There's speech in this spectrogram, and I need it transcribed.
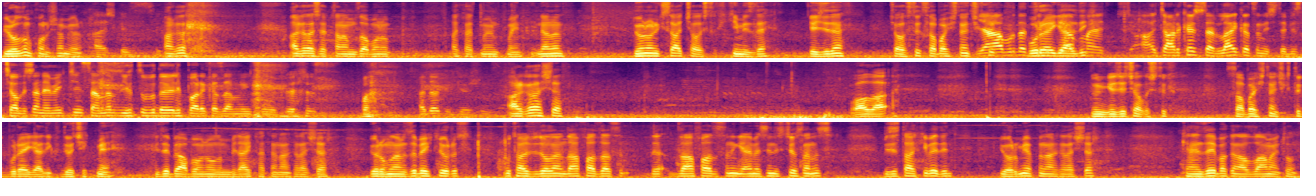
Yoruldum konuşamıyorum. Aşk acısı. Arkadaşlar kanalımıza abone olup like atmayı unutmayın. İnanın dün 12 saat çalıştık ikimiz de. Geceden çalıştık sabah işten çıktık. Ya burada Buraya trip geldik. yapma. Arkadaşlar like atın işte. Biz çalışan emekçi insanlarız. YouTube'u da öyle para kazanmak için yapıyoruz. Hadi hadi görüşürüz. Arkadaşlar. Valla dün gece çalıştık. Sabah işten çıktık buraya geldik video çekmeye. Bize bir abone olun, bir like atın arkadaşlar. Yorumlarınızı bekliyoruz. Bu tarz videoların daha fazlası daha fazlasının gelmesini istiyorsanız bizi takip edin. Yorum yapın arkadaşlar. Kendinize iyi bakın. Allah'a emanet olun.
